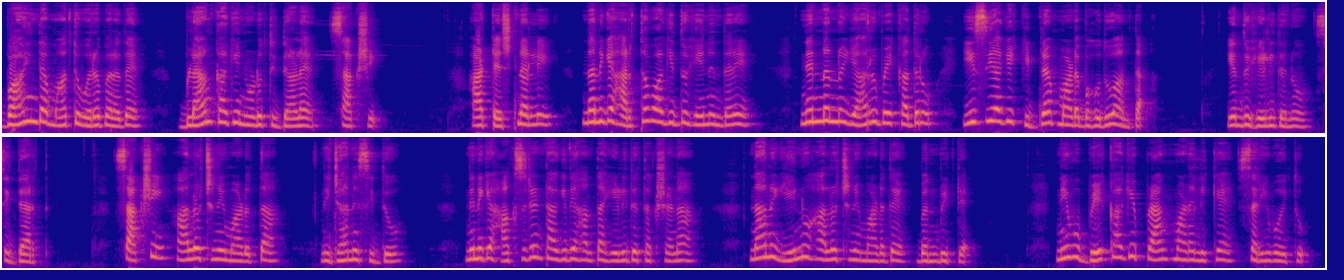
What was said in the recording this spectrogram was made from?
ಬಾಯಿಂದ ಮಾತು ಹೊರಬರದೆ ಬ್ಲ್ಯಾಂಕ್ ಆಗಿ ನೋಡುತ್ತಿದ್ದಾಳೆ ಸಾಕ್ಷಿ. ಆ ಟೆಸ್ಟ್ನಲ್ಲಿ ನನಗೆ ಅರ್ಥವಾಗಿದ್ದು ಏನೆಂದರೆ ನಿನ್ನನ್ನು ಯಾರು ಬೇಕಾದರೂ ಈಸಿಯಾಗಿ ಕಿಡ್ನಾಪ್ ಮಾಡಬಹುದು ಅಂತ ಎಂದು ಹೇಳಿದನು ಸಿದ್ಧಾರ್ಥ್. ಸಾಕ್ಷಿ ಆಲೋಚನೆ ಮಾಡುತ್ತಾ, ನಿಜಾನೇ ಸಿದ್ದು ನಿನಗೆ ಆಕ್ಸಿಡೆಂಟ್ ಆಗಿದೆ ಅಂತ ಹೇಳಿದ ತಕ್ಷಣ ನಾನು ಏನೂ ಆಲೋಚನೆ ಮಾಡದೆ ಬಂದ್ಬಿಟ್ಟೆ. ನೀವು ಬೇಕಾಗಿ ಪ್ರ್ಯಾಂಕ್ ಮಾಡಲಿಕ್ಕೆ ಸರಿ ಹೋಯಿತು.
